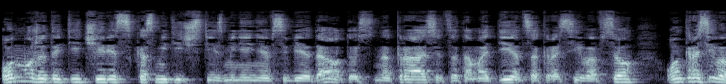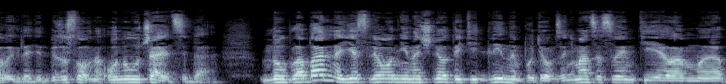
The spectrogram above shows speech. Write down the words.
Он может идти через косметические изменения в себе, да, то есть накраситься, там, одеться красиво, все. Он красиво выглядит, безусловно, он улучшает себя. Но глобально, если он не начнет идти длинным путем, заниматься своим телом, э,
